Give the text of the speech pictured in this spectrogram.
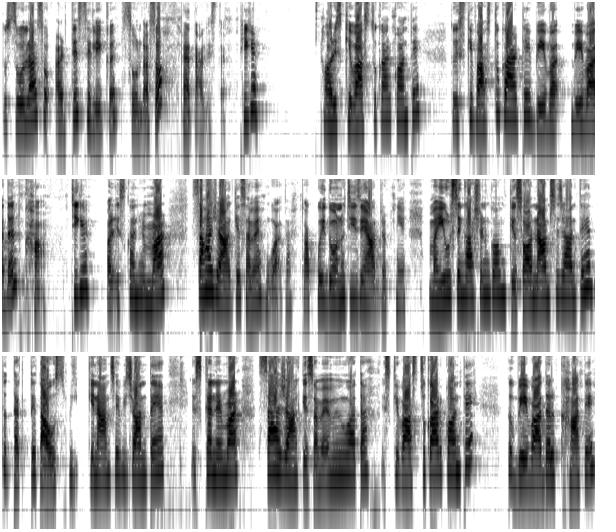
तो 1638 से लेकर 1645 तक, ठीक है? और इसके वास्तुकार कौन थे? तो इसके वास्तुकार थे बेवा, बेवादल खां। ठीक है? और इसका निर्माण शाहजहाँ के समय हुआ था। तो आपको ये दोनों चीज़ें याद रखनी है। मयूर सिंहासन को हम किस और नाम से जानते हैं तो तख्ते ताउस भी के नाम से भी जानते हैं। इसका निर्माण शाहजहाँ के समय में हुआ था। इसके वास्तुकार कौन थे? तो बेबादल खां थे।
